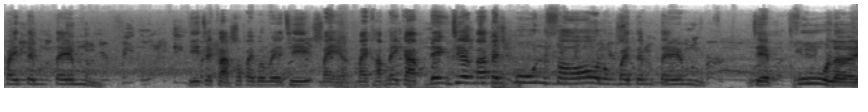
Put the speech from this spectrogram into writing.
ไปเต็มๆที่จะกลับเข้าไปบนเวทีไม่ไม่ครับไม่กลับเด้งเชือกมาเป็นมูนซอลลงไปเต็มๆเจ็บคู่เลย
